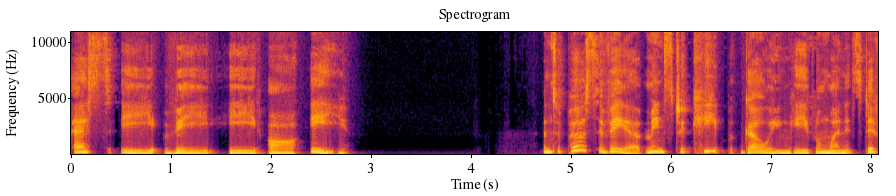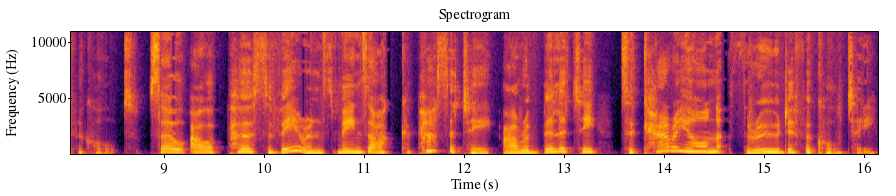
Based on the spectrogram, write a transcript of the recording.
S E V E R E. And to persevere means to keep going even when it's difficult. So our perseverance means our capacity, our ability to carry on through difficulty.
